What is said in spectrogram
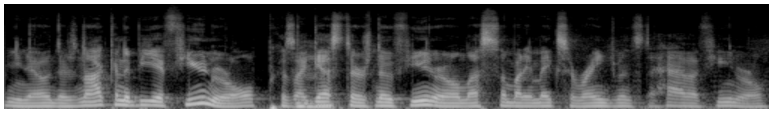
You know, there's not going to be a funeral because Mm-hmm. I guess there's no funeral unless somebody makes arrangements to have a funeral.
